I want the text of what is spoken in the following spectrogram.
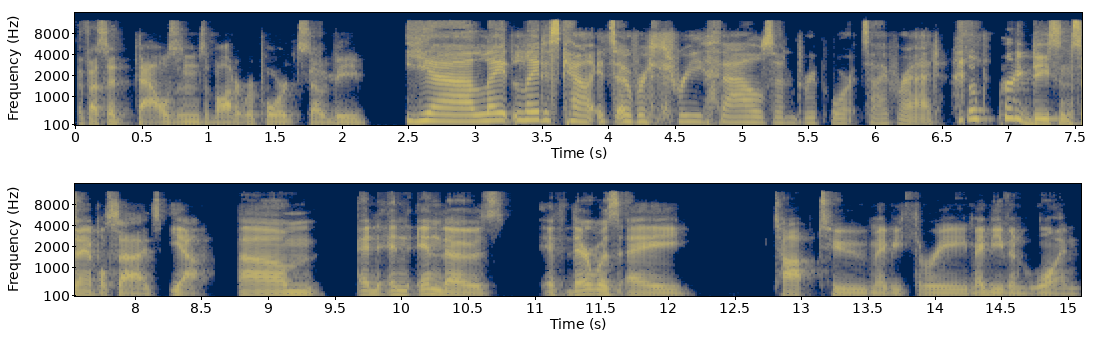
if I said thousands of audit reports, that would be yeah, late, latest count, it's over 3,000 reports I've read. so pretty decent sample size. Yeah. Um, and and in those, if there was a top two, maybe three, maybe even one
